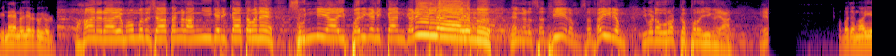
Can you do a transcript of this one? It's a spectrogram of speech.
പിന്നെ ഞങ്ങളിലേക്കൊക്കെ വരുള്ളൂ. മഹാനരായ മുഹമ്മദ് ഷാ തങ്ങൾ അംഗീകരിക്കാത്തവനെ സുന്നിയായി പരിഗണിക്കാൻ കഴിയില്ല എന്ന് ഞങ്ങൾ സധീരം സധൈര്യം ഇവിടെ ഉറക്ക പറയുകയാണ്. അപ്പൊ ചങ്ങായി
